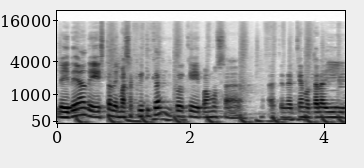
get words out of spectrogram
la idea de esta de masa crítica. Yo creo que vamos a, a tener que anotar ahí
